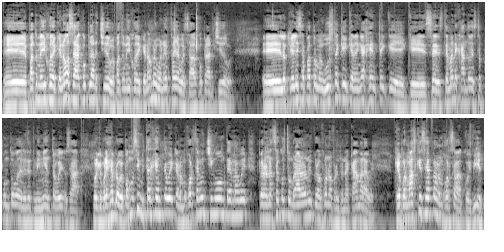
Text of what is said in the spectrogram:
Eh, Pato me dijo de que no, se va a acoplar chido, güey. Pato me dijo de que no, hombre, güey, no hay falla, güey, se va a acoplar chido, güey. Eh, lo que yo le decía a Pato, me gusta que, que venga gente que, que se esté manejando este punto del entretenimiento, güey. O sea, porque, por ejemplo, güey, podemos invitar gente, güey, que a lo mejor sabe un chingo de un tema, güey, pero no se acostumbraron a un micrófono frente a una cámara, güey. Que por más que sepa, a lo mejor se va a cohibir.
